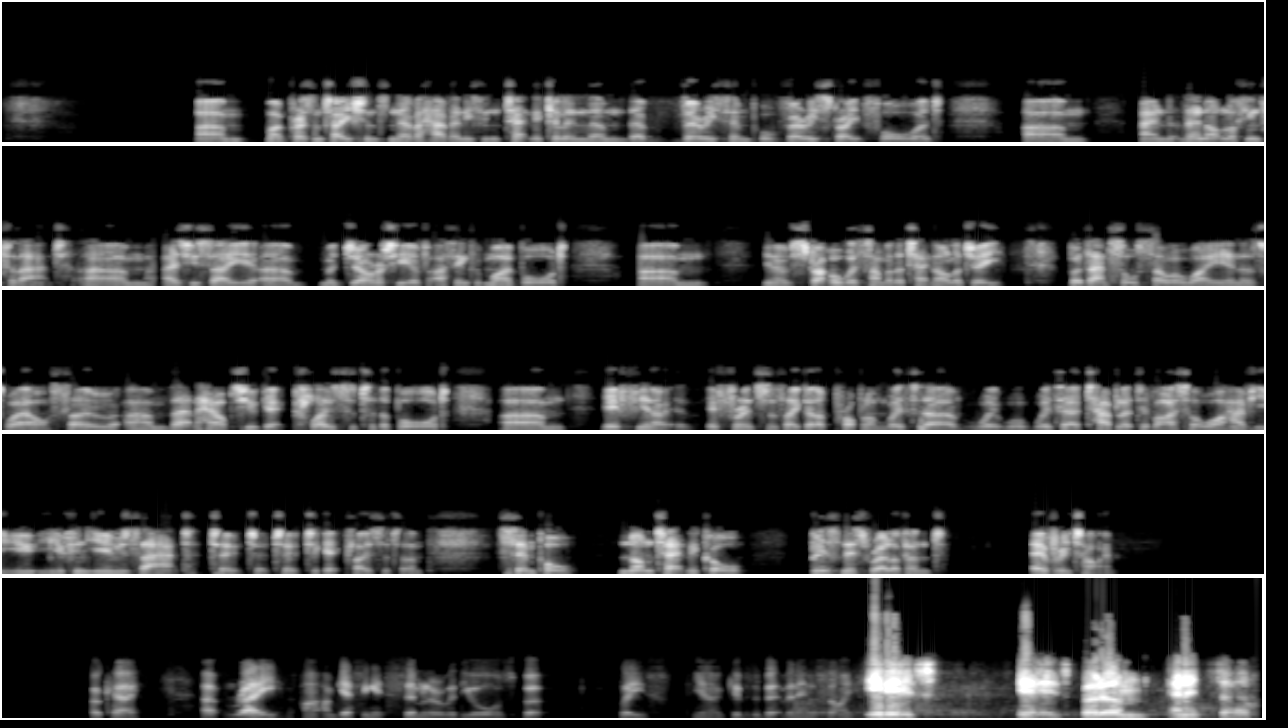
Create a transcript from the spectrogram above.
Um, my presentations never have anything technical in them. They're very simple, very straightforward. Um, and they're not looking for that. Um, as you say, uh, majority of, I think, of my board, um, you know, struggle with some of the technology. But that's also a way in as well. So um, that helps you get closer to the board. Um, if, you know, if for instance they've got a problem with, uh, with, with their tablet device or what have you, you, you can use that to, to, to, to get closer to them. Simple, non-technical, business relevant every time. Okay. Uh, Ray, I'm guessing it's similar with yours, but please, you know, give us a bit of an insight. It is. It is, but um, and it's uh,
